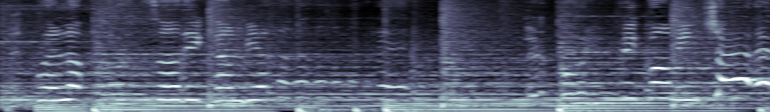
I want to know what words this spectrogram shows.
e quella forza di cambiare per poi ricominciare.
